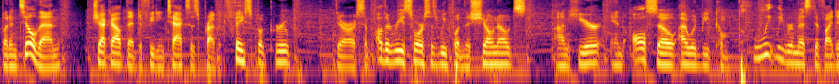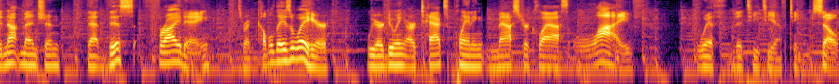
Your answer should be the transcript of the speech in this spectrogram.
But until then, check out that Defeating Taxes private Facebook group. There are some other resources we put in the show notes on here. And also, I would be completely remiss if I did not mention that this Friday, it's right a couple days away here, we are doing our tax planning masterclass live with the TTF team. So,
